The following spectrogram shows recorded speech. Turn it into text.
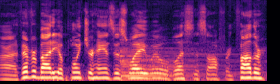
All right, if everybody will point your hands this way, we will bless this offering. Father,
